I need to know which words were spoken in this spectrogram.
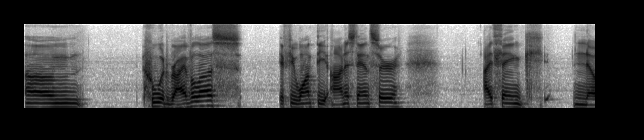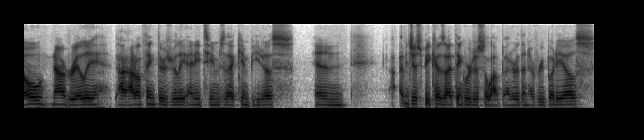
Um, who would rival us? If you want the honest answer, I think no, not really. I, I don't think there's really any teams that can beat us. And just because I think we're just a lot better than everybody else.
